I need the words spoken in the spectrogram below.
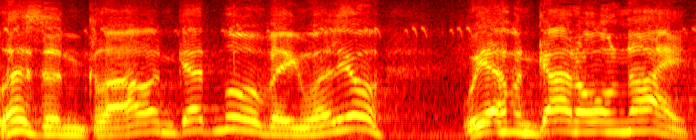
Listen, Clown, get moving, will you? We haven't got all night.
